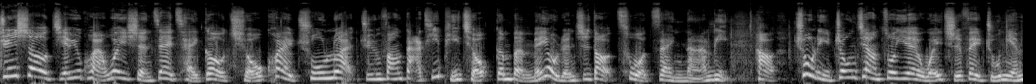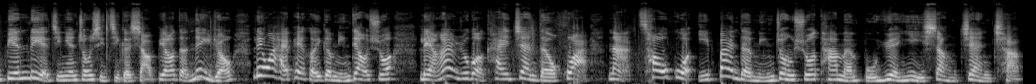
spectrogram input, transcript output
军售结余款未审再采购，球快出乱，军方大踢皮球，根本没有人知道错在哪里。好，处理中将作业维持费逐年编列，今天中洗几个小标的内容，另外还配合一个民调说，两岸如果开战的话，那超过一半的民众说他们不愿意上战场。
